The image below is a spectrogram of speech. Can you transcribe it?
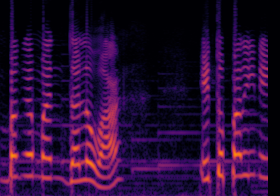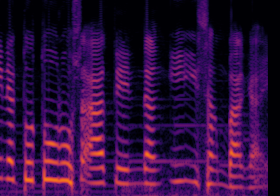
Bagaman dalawa, ito pa rin ay nagtuturo sa atin ng iisang bagay.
